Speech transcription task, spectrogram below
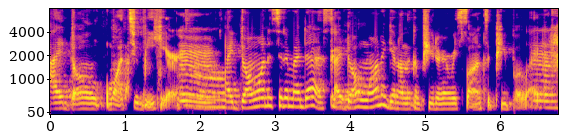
I don't want to be here. Mm. I don't want to sit at my desk. I don't want to get on the computer and respond to people. Like, Mm.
